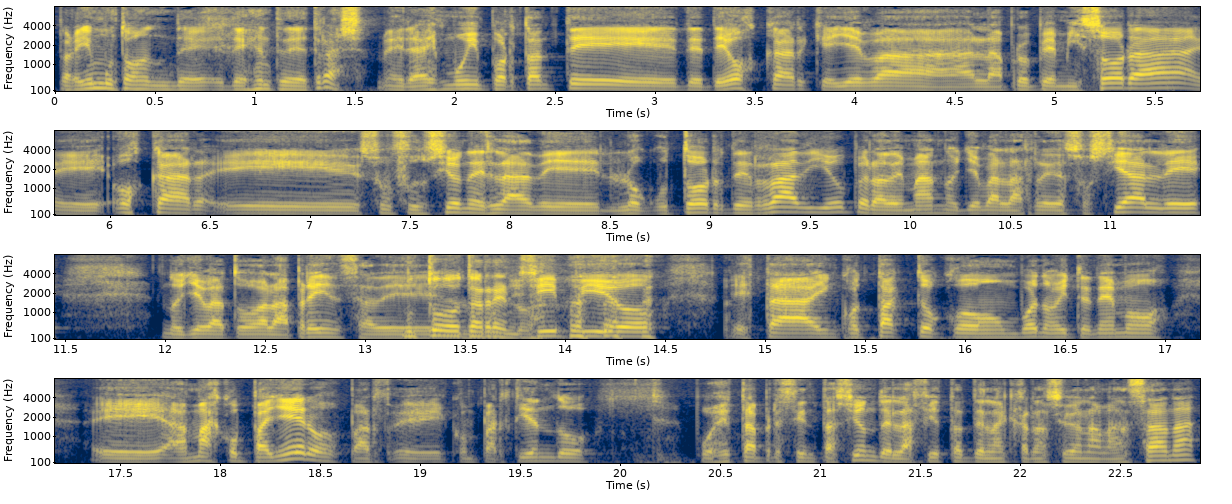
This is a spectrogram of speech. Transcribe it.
pero hay un montón de, gente detrás. Mira, es muy importante desde Oscar, que lleva la propia emisora. Eh, Oscar, eh, su función es la de locutor de radio, pero además nos lleva a las redes sociales, nos lleva a toda la prensa del municipio, está en contacto con, bueno, hoy tenemos eh, a más compañeros eh, compartiendo pues esta presentación de las fiestas de la Encarnación de la Manzana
